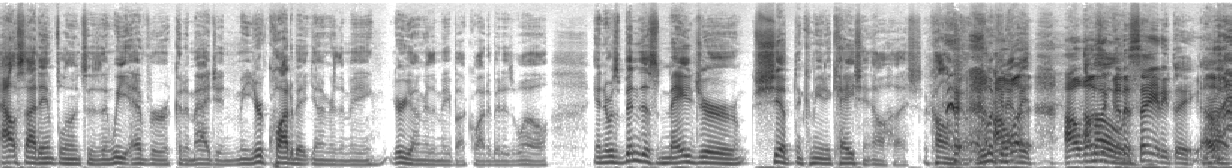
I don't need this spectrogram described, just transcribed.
outside influences than we ever could imagine. I mean, you're quite a bit younger than me. You're younger than me by quite a bit as well. And there's been this major shift in communication. Oh, hush! They're calling me. You're looking I, at me. I wasn't gonna say anything. Right,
